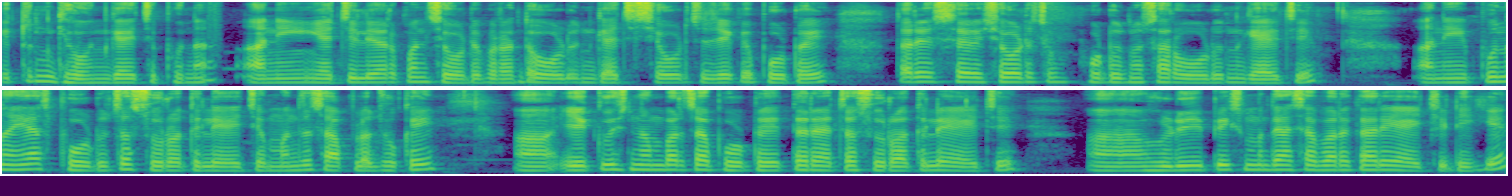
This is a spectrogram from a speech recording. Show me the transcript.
इथून घेऊन घ्यायचे पुन्हा आणि याची लेअर पण शेवटेपर्यंत ओढून घ्यायचे. शेवटचे जे काही फोटो आहे तर हे शे शेवटच्या फोटोनुसार ओढून घ्यायचे. आणि पुन्हा याच फोटोच्या सुरुवातीला यायचे. म्हणजेच आपला जो काही एकवीस नंबरचा फोटो आहे तर याच्या सुरुवातीला यायचे. व्हिडिओ इपिक्समध्ये अशा प्रकारे यायची ठीक आहे.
